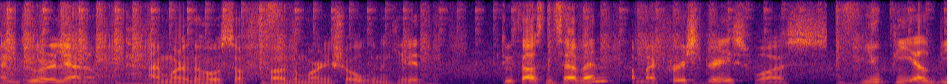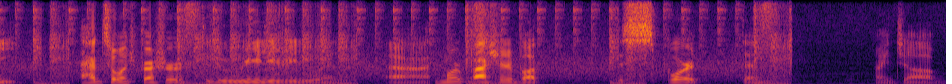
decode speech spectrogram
I'm Drew Arellano. I'm one of the hosts of uh, The Morning Show, Unang Hirit. 2007, uh, my first race was UPLB. I had so much pressure to do really, really well. Uh, more passionate about the sport than my job.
